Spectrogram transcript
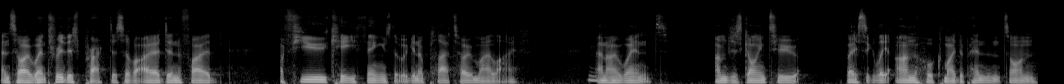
And so I went through this practice of I identified a few key things that were going to plateau my life and I mm-hmm. went I'm just going to basically unhook my dependence on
